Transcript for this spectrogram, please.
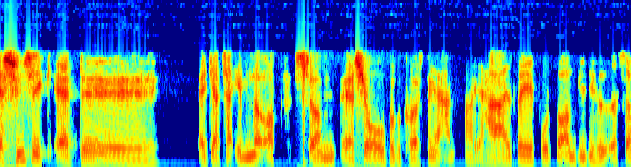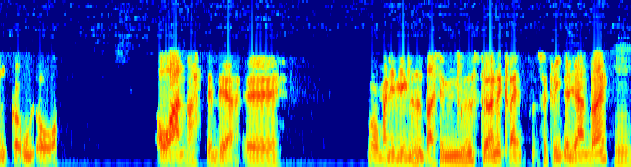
jeg synes ikke, at, øh, at jeg tager emner op, som er sjove på bekostning af andre. Jeg har aldrig brugt mig om vidigheder, som går ud over, over andre. Den der... Øh, hvor man i virkeligheden bare siger, møde større grim, og så griner de andre, ikke? Mm.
